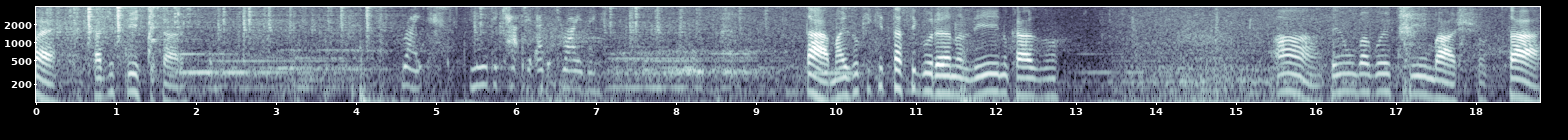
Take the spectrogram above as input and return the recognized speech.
Ué, tá difícil, cara. Right. Need to catch it as it's rising. Tá, mas o que que tá segurando ali, no caso... Ah, tem um bagulho aqui embaixo. Tá.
